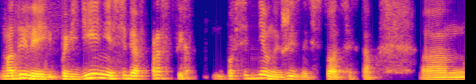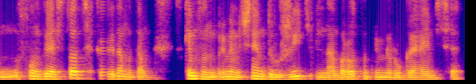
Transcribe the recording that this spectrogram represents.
моделей поведения себя в простых повседневных жизненных ситуациях. Там, условно говоря, ситуациях, когда мы там с кем-то, например, начинаем дружить или наоборот, например, ругаемся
